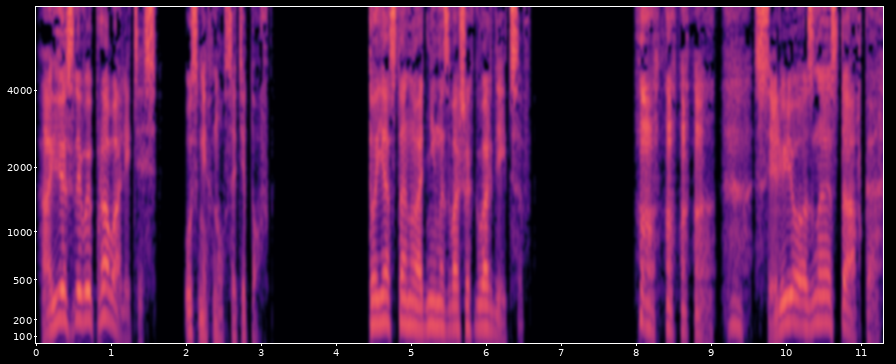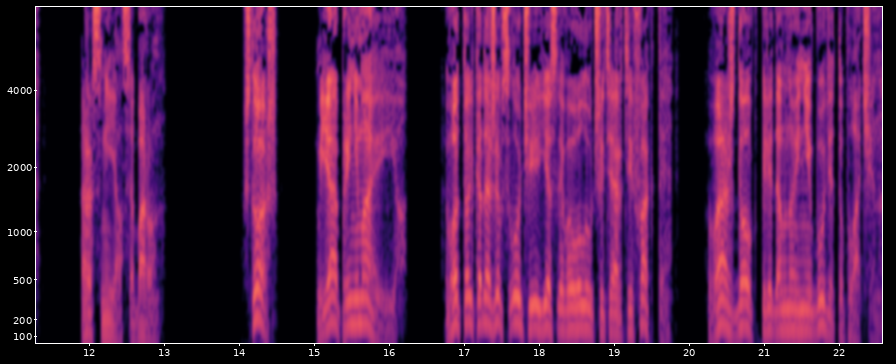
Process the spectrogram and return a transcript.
«А если вы провалитесь?» — усмехнулся Титов. «То я стану одним из ваших гвардейцев». «Ха-ха-ха! Серьезная ставка!» — рассмеялся барон. «Что ж, я принимаю ее. Вот только даже в случае, если вы улучшите артефакты, ваш долг передо мной не будет уплачен.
